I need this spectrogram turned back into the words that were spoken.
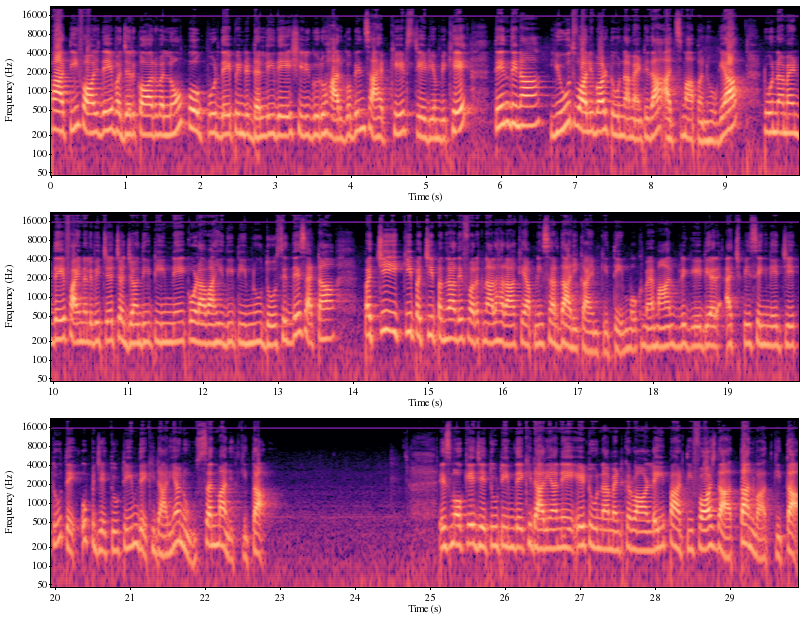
ਭਾਰਤੀ ਫੌਜ ਦੇ ਵਜਰ ਕੌਰ ਵੱਲੋਂ ਭੋਗਪੁਰ ਦੇ ਪਿੰਡ ਡੱਲੀ ਦੇ ਸ੍ਰੀ ਗੁਰੂ ਹਰਗੋਬਿੰਦ ਸਾਹਿਬ ਖੇਡ ਸਟੇਡੀਅਮ ਵਿਖੇ ਤਿੰਨ ਦਿਨਾਂ ਯੂਥ ਵਾਲੀਬਾਲ ਟੂਰਨਾਮੈਂਟ ਦਾ ਅੱਜ ਸਮਾਪਨ ਹੋ ਗਿਆ। ਟੂਰਨਾਮੈਂਟ ਦੇ ਫਾਈਨਲ ਵਿੱਚ ਝੱਜਾਂ ਦੀ ਟੀਮ ਨੇ ਕੋੜਾਵਾਹੀ ਦੀ ਟੀਮ ਨੂੰ ਦੋ ਸਿੱਧੇ ਸੈੱਟਾਂ 25 21 25 15 ਦੇ ਫ਼ਰਕ ਨਾਲ ਹਰਾ ਕੇ ਆਪਣੀ ਸਰਦਾਰੀ ਕਾਇਮ ਕੀਤੀ। ਮੁੱਖ ਮਹਿਮਾਨ ਬ੍ਰਿਗੇਡੀਅਰ ਐਚਪੀ ਸਿੰਘ ਨੇ ਜੇਤੂ ਤੇ ਉਪ ਜੇਤੂ ਟੀਮ ਦੇ ਖਿਡਾਰੀਆਂ ਨੂੰ ਸਨਮਾਨਿਤ ਕੀਤਾ। ਇਸ ਮੌਕੇ ਜੇਤੂ ਟੀਮ ਦੇ ਖਿਡਾਰੀਆਂ ਨੇ ਇਹ ਟੂਰਨਾਮੈਂਟ ਕਰਵਾਉਣ ਲਈ ਭਾਰਤੀ ਫੌਜ ਦਾ ਧੰਨਵਾਦ ਕੀਤਾ।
